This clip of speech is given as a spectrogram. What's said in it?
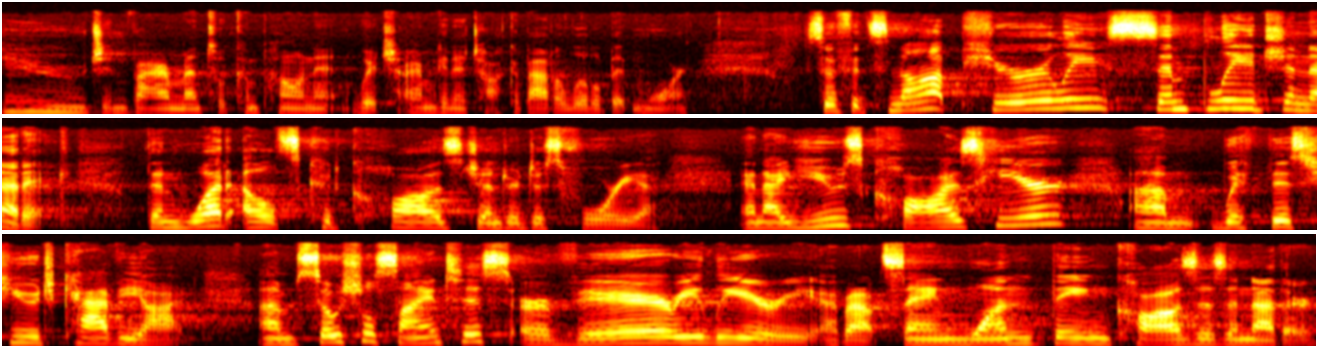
huge environmental component, which I'm going to talk about a little bit more. So if it's not purely, simply genetic, then what else could cause gender dysphoria? And I use cause here um, with this huge caveat. Um, social scientists are very leery about saying one thing causes another.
